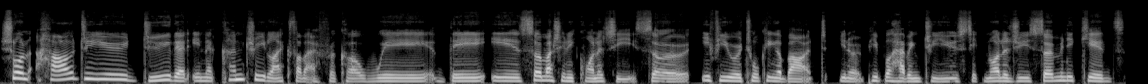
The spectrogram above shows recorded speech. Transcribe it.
Shaun, how do you do that in a country like South Africa where there is so much inequality? So if you were talking about, you know, people having to use technology, so many kids,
